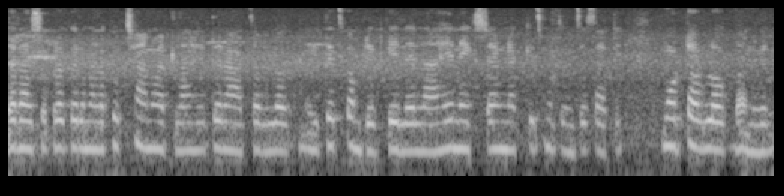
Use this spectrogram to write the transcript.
तर अशा प्रकारे मला खूप छान वाटलं आहे. तर आजचा ब्लॉग मी इथेच कंप्लीट केलेला आहे. नेक्स्ट टाईम नक्कीच मी तुमच्यासाठी मोठा ब्लॉग बनवेल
